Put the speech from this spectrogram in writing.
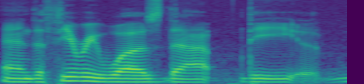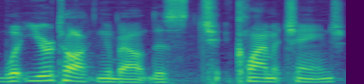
and the theory was that the what you're talking about, this ch- climate change,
